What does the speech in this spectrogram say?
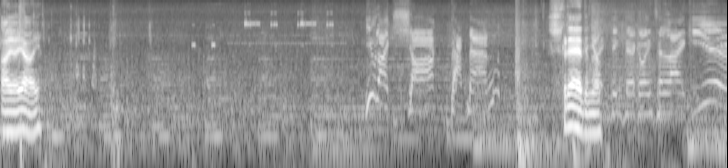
Ajajaj. You like shark, Batman? Średnio. I think they're going to like you.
